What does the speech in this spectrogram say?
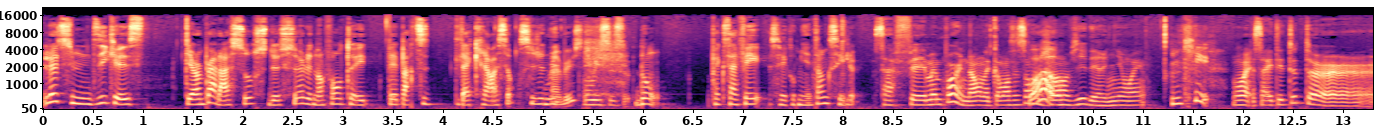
euh, là, tu me dis que tu es un peu à la source de ça. Là. Dans le fond, tu fait partie de la création, si je ne Oui. m'abuse. Oui, c'est ça. Donc, fait que ça fait, ça fait combien de temps que c'est là? Ça fait même pas un an. On a commencé ça en janvier dernier, ouais. OK. Ouais, ça a été tout un...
